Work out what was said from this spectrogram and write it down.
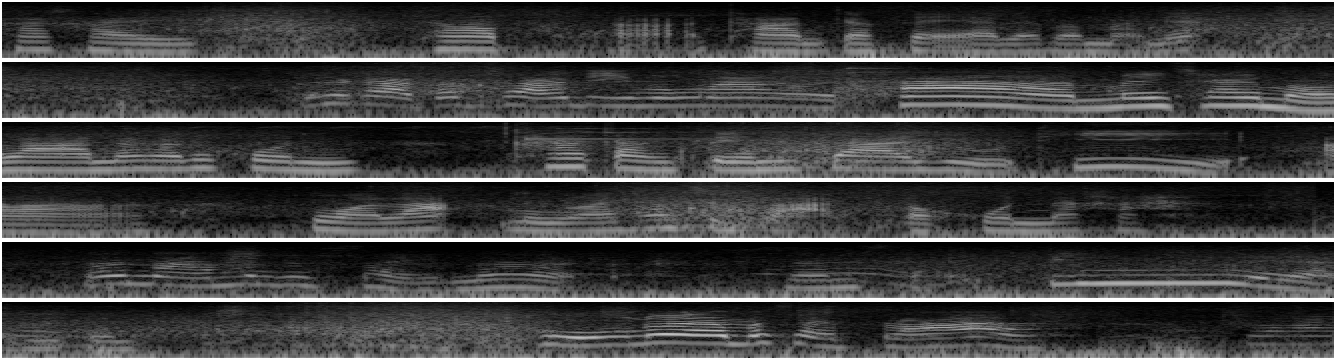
ถ้าใครชอบอทานกาแฟอะไรประมาณเนี้ยบรรยากาศตอนเช้าดีมาก ๆ เลย ถ้าไม่ใช่เหมาลานนะคะทุกคนค่ากางเต็นท์จะอยู่ที่หัวละ 150 บาทต่อคนนะคะแล้วน้ำมันจะใสมาก น้ำใสปิ้งเลยอะทุกคนถุงด้วยเอามาใส่ปลาทอด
